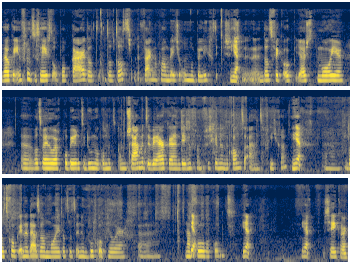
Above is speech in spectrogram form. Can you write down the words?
welke invloed het heeft op elkaar, dat dat, dat vaak nog wel een beetje onderbelicht is. Ja. En dat vind ik ook juist het mooie. Uh, wat wij heel erg proberen te doen, ook om, het, om samen te werken en dingen van verschillende kanten aan te vliegen. Ja. Uh, dat vond ik inderdaad wel mooi dat het in het boek ook heel erg uh, naar ja. voren komt. Ja, ja zeker.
